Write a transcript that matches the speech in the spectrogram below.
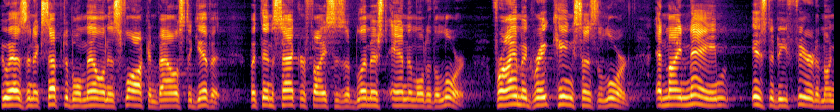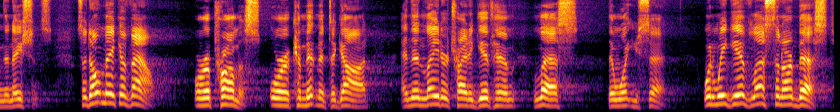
who has an acceptable male in his flock and vows to give it, but then sacrifices a blemished animal to the Lord. For I am a great king, says the Lord, and my name is to be feared among the nations. So don't make a vow or a promise or a commitment to God and then later try to give Him less than what you said. When we give less than our best,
